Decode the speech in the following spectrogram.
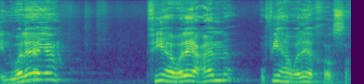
الولاية فيها ولاية عامة وفيها ولاية خاصة.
